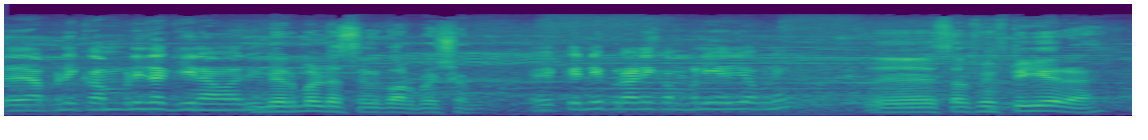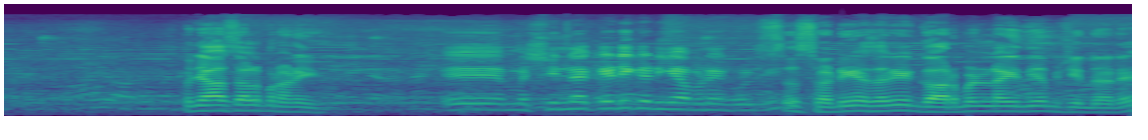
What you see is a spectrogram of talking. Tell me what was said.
ਇਹ ਆਪਣੀ ਕੰਪਨੀ ਦਾ ਕੀ ਨਾਮ ਹੈ ਜੀ? Nirmal industrial corporation. ਇਹ ਕਿੰਨੀ ਪੁਰਾਣੀ ਕੰਪਨੀ ਹੈ ਜੀ ਆਪਣੀ? ਤੇ ਸਰ 50 ਇਅਰ ਹੈ। 50 ਸਾਲ ਪੁਰਾਣੀ। ਇਹ ਮਸ਼ੀਨਾਂ ਕਿਹੜੀ ਕਿਹੜੀਆਂ ਆਪਣੇ ਕੋਲ ਜੀ? ਸਰ ਸਾਡੀਆਂ ਸਾਰੀਆਂ ਗਾਰਮੈਂਟ ਲਾਈਨ ਦੀਆਂ ਮਸ਼ੀਨਾਂ ਨੇ।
